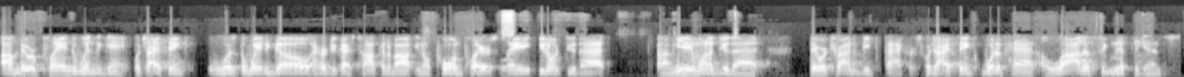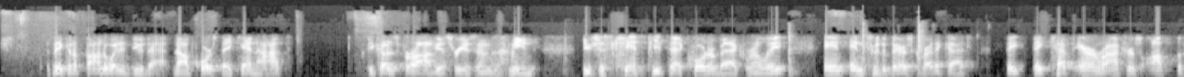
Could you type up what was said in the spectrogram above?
Um, they were playing to win the game, which I think was the way to go. I heard you guys talking about you know pulling players late. You don't do that. Um, he didn't want to do that. They were trying to beat the Packers, which I think would have had a lot of significance if they could have found a way to do that. Now, of course, they cannot because for obvious reasons. I mean, you just can't beat that quarterback really. And and to the Bears' credit, guys, they they kept Aaron Rodgers off the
